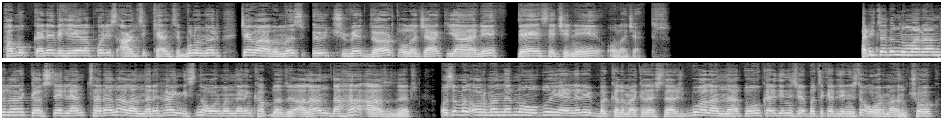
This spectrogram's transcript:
Pamukkale ve Hierapolis antik kenti bulunur. Cevabımız 3 ve 4 olacak. Yani D seçeneği olacaktır. Haritada numaralandırılarak gösterilen taralı alanların hangisinde ormanların kapladığı alan daha azdır? O zaman ormanların olduğu yerlere bir bakalım arkadaşlar. Bu alanlar Doğu Karadeniz ve Batı Karadeniz'de orman çok.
